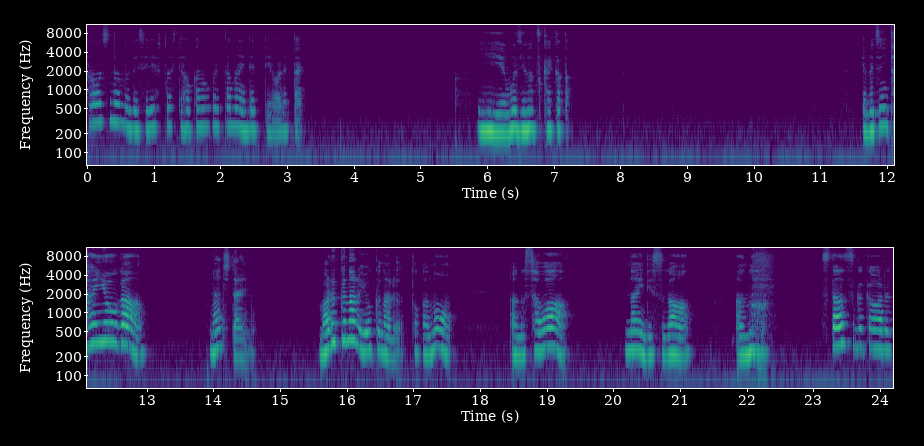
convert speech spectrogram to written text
倒しなのでセリフとして他の子行かないでって言われたい。いい絵文字の使い方。いや別に対応が何て言ったらいいの？悪くなる良くなるとかのあの差はないですがあのスタンスが変わる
